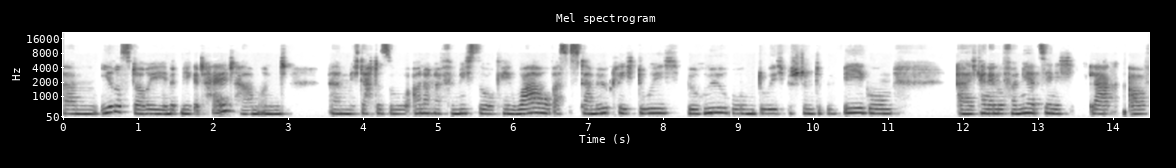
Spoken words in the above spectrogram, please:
ähm, ihre Story mit mir geteilt haben. Und ähm, ich dachte so auch nochmal für mich so, okay, wow, was ist da möglich durch Berührung, durch bestimmte Bewegung. Äh, ich kann ja nur von mir erzählen, ich lag auf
